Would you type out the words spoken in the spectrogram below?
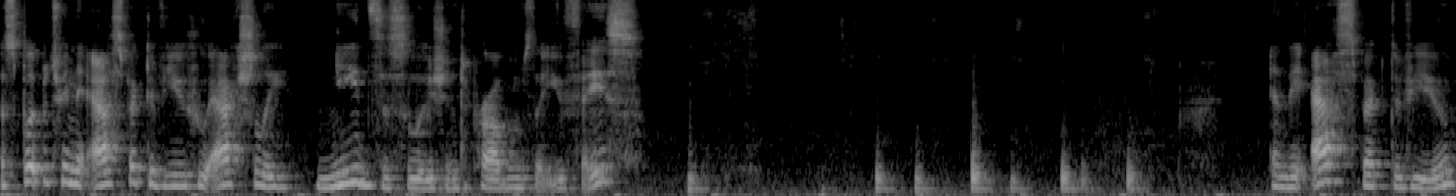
A split between the aspect of you who actually needs a solution to problems that you face and the aspect of you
